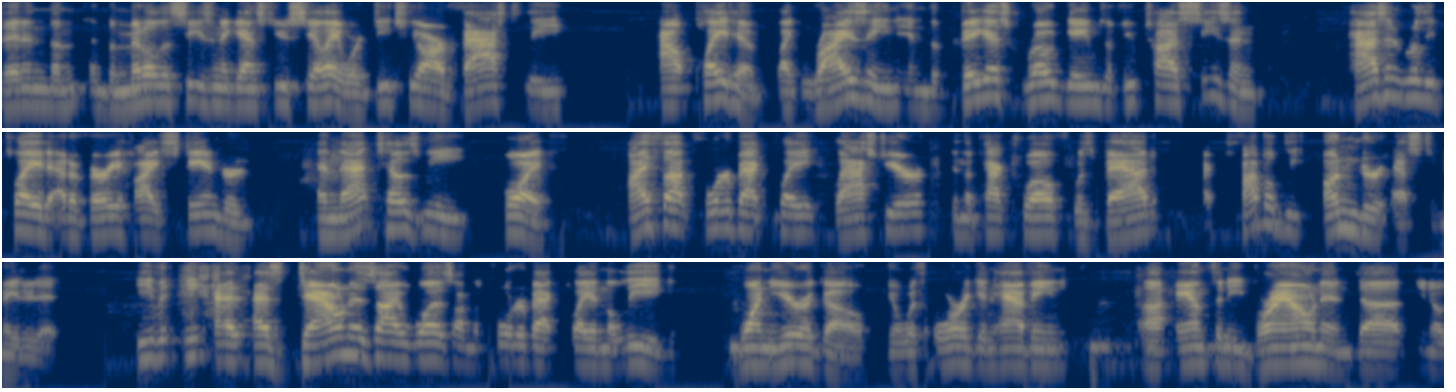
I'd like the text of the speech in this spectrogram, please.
then in the in the middle of the season against UCLA, where DTR vastly outplayed him. Like Rising in the biggest road games of Utah's season hasn't really played at a very high standard, and that tells me, boy, I thought quarterback play last year in the Pac 12 was bad. I probably underestimated it. Even as, down as I was on the quarterback play in the league one year ago, you know, with Oregon having uh, Anthony Brown and, uh, you know,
